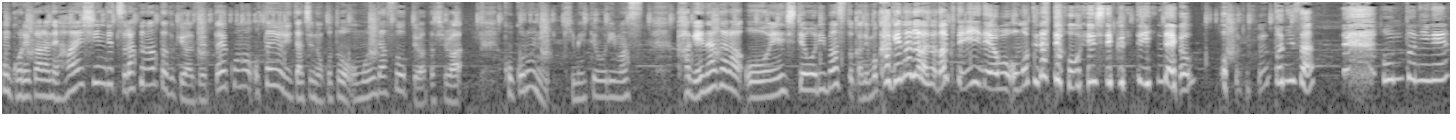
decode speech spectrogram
もうこれからね、配信で辛くなった時は絶対このお便りたちのことを思い出そうって私は心に決めております。陰ながら応援しておりますとかね、もう陰ながらじゃなくていいんだよ。もう表だって応援してくれていいんだよ。本当にさ、本当にね、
